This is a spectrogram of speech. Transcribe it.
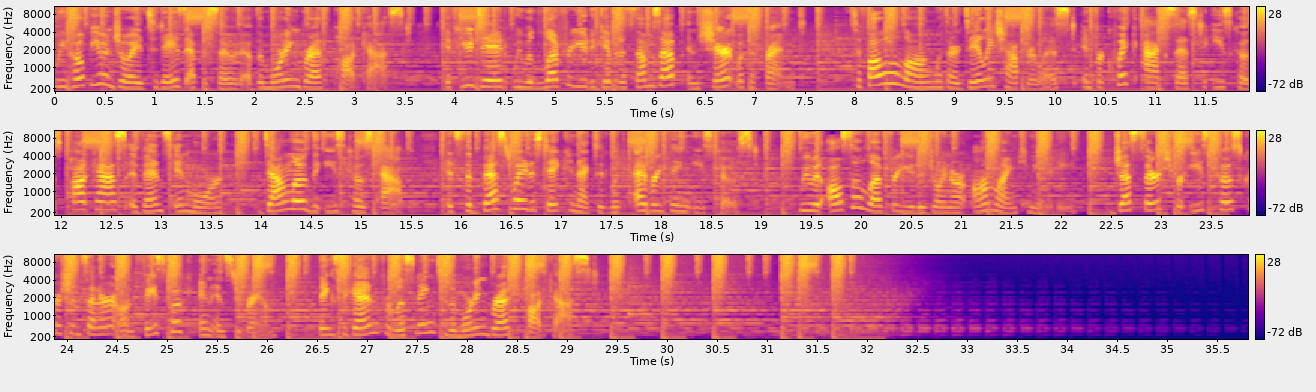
We hope you enjoyed today's episode of the Morning Breath podcast. If you did, we would love for you to give it a thumbs up and share it with a friend. To follow along with our daily chapter list and for quick access to East Coast podcasts, events, and more, download the East Coast app. It's the best way to stay connected with everything East Coast. We would also love for you to join our online community. Just search for East Coast Christian Center on Facebook and Instagram. Thanks again for listening to the Morning Breath podcast.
